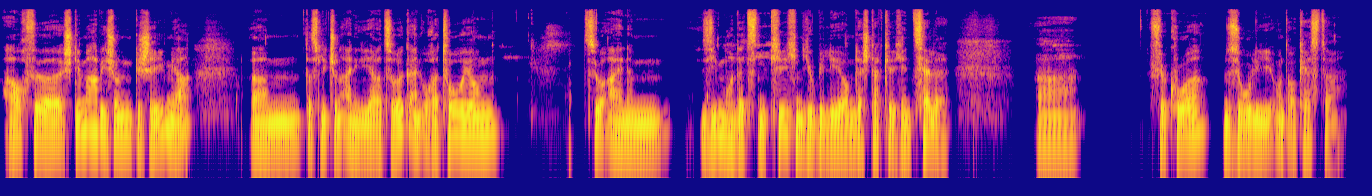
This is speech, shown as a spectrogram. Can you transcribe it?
Auch für Stimme habe ich schon geschrieben, ja. Ähm, das liegt schon einige Jahre zurück. Ein Oratorium zu einem 700. Kirchenjubiläum der Stadtkirche in Celle. Äh, für Chor, Soli und Orchester.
